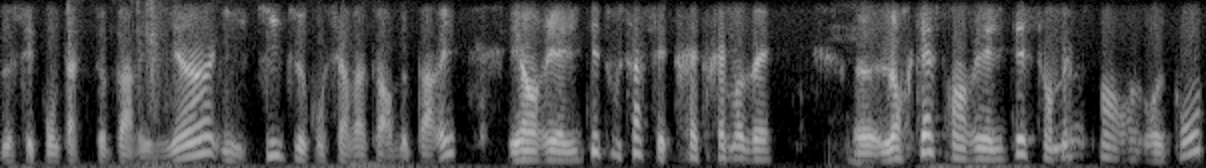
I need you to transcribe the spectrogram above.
de ses contacts parisiens, il quitte le Conservatoire de Paris, et en réalité, tout ça, c'est très très mauvais. Euh, l'orchestre, en réalité, sans même s'en rendre compte,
